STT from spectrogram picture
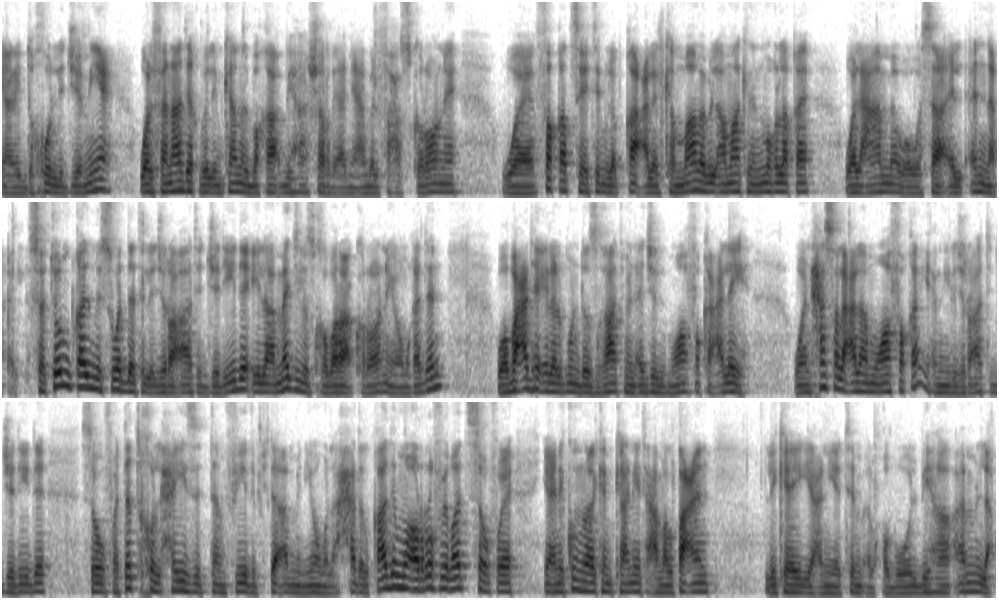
يعني الدخول للجميع والفنادق بالإمكان البقاء بها شرط يعني عمل فحص كورونا وفقط سيتم الإبقاء على الكمامة بالأماكن المغلقة والعامة ووسائل النقل. ستنقل مسودة الإجراءات الجديدة إلى مجلس خبراء كورونا يوم غد وبعدها إلى البوندسغات من أجل الموافقة عليه. وإن حصل على موافقة يعني الإجراءات الجديدة سوف تدخل حيز التنفيذ ابتداء من يوم الأحد القادم وإن رفضت سوف يعني يكون هناك إمكانية عمل طعن لكي يعني يتم القبول بها أم لا.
